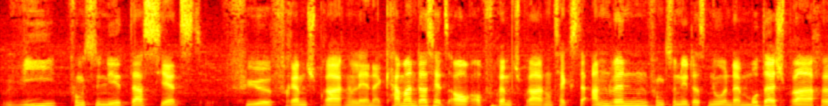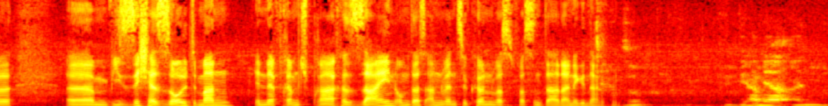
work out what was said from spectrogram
Wie funktioniert das jetzt für Fremdsprachenlerner. Kann man das jetzt auch auf Fremdsprachentexte anwenden? Funktioniert das nur in der Muttersprache? Ähm, wie sicher sollte man in der Fremdsprache sein, um das anwenden zu können? Was, was sind da deine Gedanken? Also, wir haben ja ein,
